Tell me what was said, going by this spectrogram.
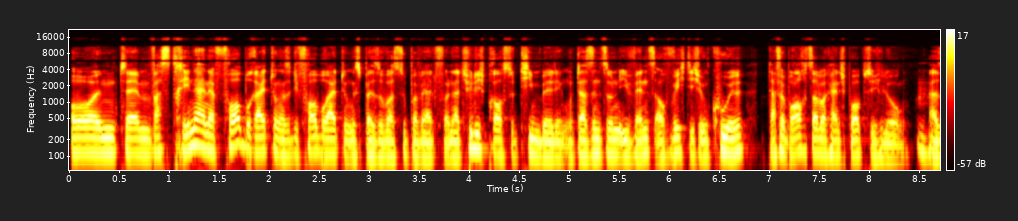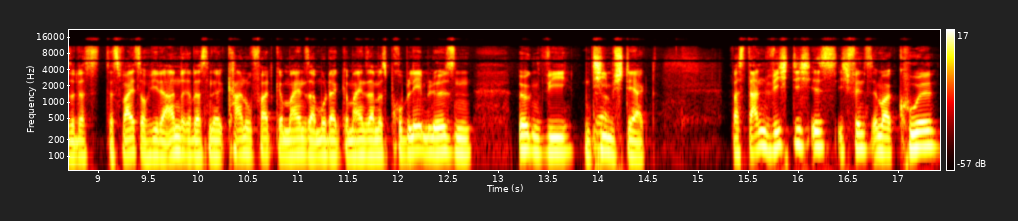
Und ähm, was Trainer in der Vorbereitung, also die Vorbereitung ist bei sowas super wertvoll. Natürlich brauchst du Teambuilding und da sind so ein Events auch wichtig und cool. Dafür braucht es aber keinen Sportpsychologen. Mhm. Also das, das weiß auch jeder andere, dass eine Kanufahrt gemeinsam oder gemeinsames Problem lösen irgendwie ein Team ja. stärkt. Was dann wichtig ist, ich finde es immer cool,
